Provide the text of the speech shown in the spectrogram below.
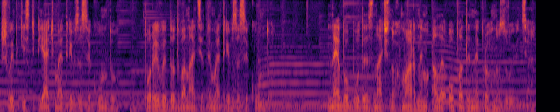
швидкість 5 метрів за секунду, пориви до 12 метрів за секунду. Небо буде значно хмарним, але опади не прогнозуються.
